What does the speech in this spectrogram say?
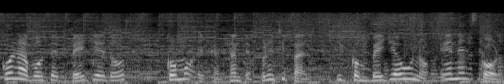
con la voz de Belle 2 como el cantante principal y con Bella 1 en el coro.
